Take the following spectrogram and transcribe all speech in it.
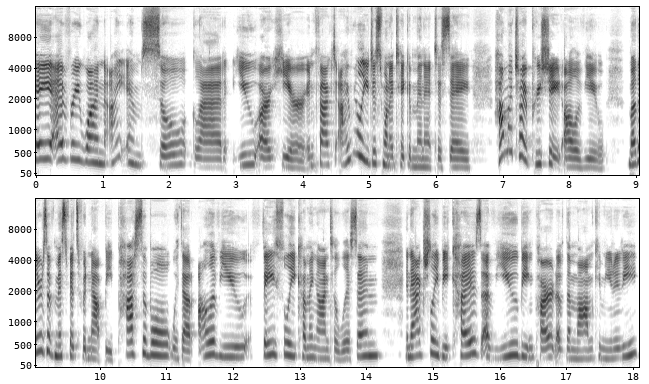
Hey everyone, I am so glad you are here. In fact, I really just want to take a minute to say how much I appreciate all of you. Mothers of Misfits would not be possible without all of you faithfully coming on to listen. And actually, because of you being part of the mom community,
